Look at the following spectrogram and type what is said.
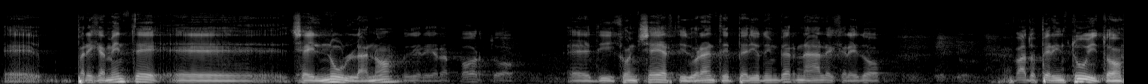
eh, praticamente eh, c'è il nulla, no? il rapporto eh, di concerti durante il periodo invernale credo, vado per intuito,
